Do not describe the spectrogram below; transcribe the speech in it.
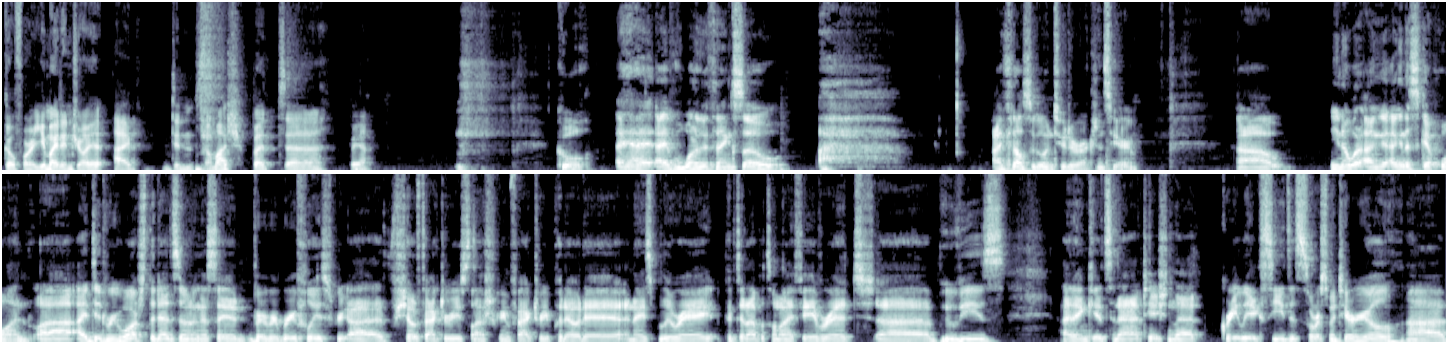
go for it. You might enjoy it. I didn't so much, but uh, but yeah. Cool. I, I have one other thing. So I could also go in two directions here. Uh, you know what? I'm, I'm going to skip one. Uh, I did rewatch The Dead Zone. I'm going to say it very, very briefly. Uh, Shout Factory slash Scream Factory put out a, a nice Blu-ray. Picked it up. It's one of my favorite uh, movies. I think it's an adaptation that greatly exceeds its source material. Uh,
